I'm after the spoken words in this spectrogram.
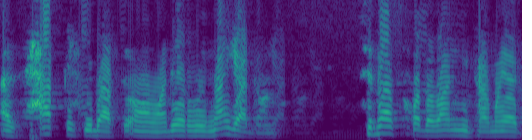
از حقی که بر تو آماده روی نگردان سپس خداوند میفرماید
